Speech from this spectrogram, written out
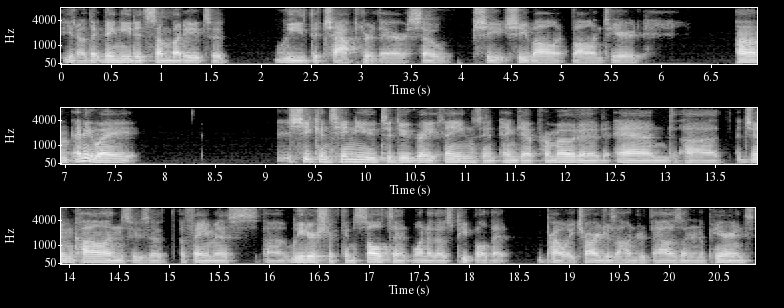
you know they, they needed somebody to lead the chapter there so she she volunteered um anyway she continued to do great things and, and get promoted. And uh, Jim Collins, who's a, a famous uh, leadership consultant, one of those people that probably charges a hundred thousand an appearance.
